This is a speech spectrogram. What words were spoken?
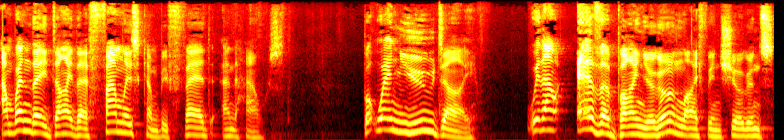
and when they die their families can be fed and housed. But when you die without ever buying your own life insurance,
